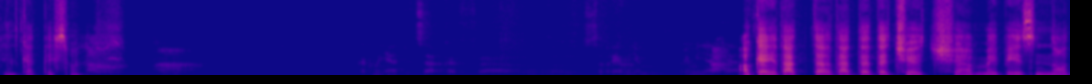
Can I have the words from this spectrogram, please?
Didn't get this one. okay, that uh, that the church uh, maybe is not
